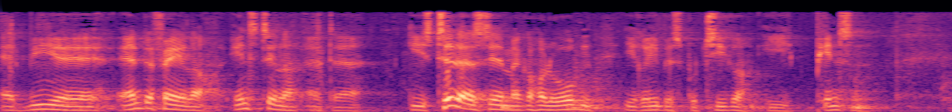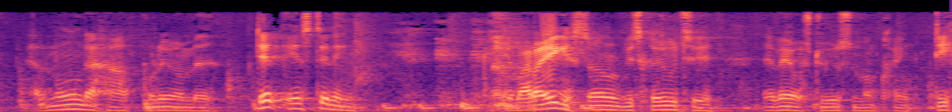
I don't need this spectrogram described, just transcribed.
at vi øh, anbefaler, indstiller, at der gives tilladelse til, at man kan holde åben i Ribes butikker i Pinsen. Er der nogen, der har problemer med den indstilling? Det var der ikke, så vil vi skrive til Erhvervsstyrelsen omkring det.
